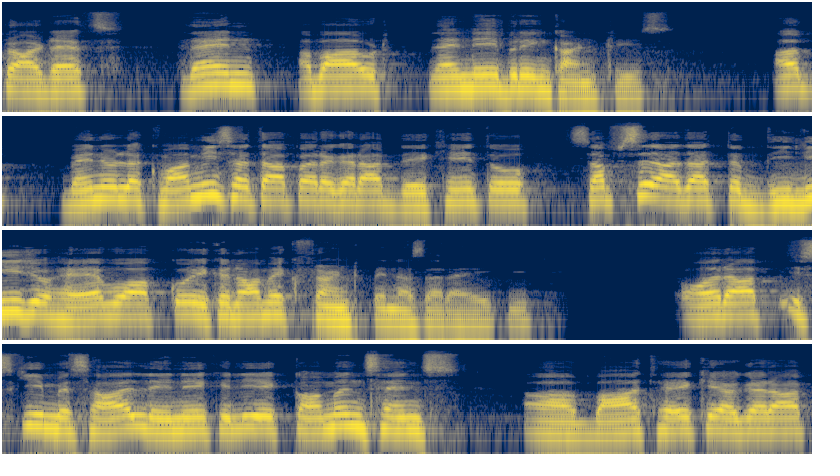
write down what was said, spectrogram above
products than about neighbouring countries اب بین الاقوامی سطح پر اگر آپ دیکھیں تو سب سے زیادہ تبدیلی جو ہے وہ آپ کو اکنامک فرنٹ پہ نظر آئے گی اور آپ اس کی مثال لینے کے لیے ایک کامن سینس بات ہے کہ اگر آپ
